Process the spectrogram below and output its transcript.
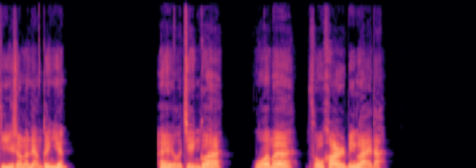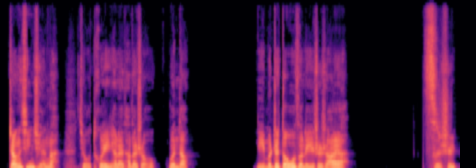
递上了两根烟。“哎呦，警官！”我们从哈尔滨来的。张新全啊，就推开了他的手，问道：“你们这兜子里是啥呀？”此时，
